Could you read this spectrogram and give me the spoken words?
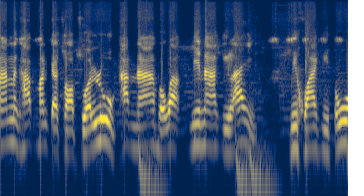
นั้นนะครับ มันจะสอบสวนลูกท่านนะ บอกว่ามีนากี่ไร่ มีควายกี่ตัว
